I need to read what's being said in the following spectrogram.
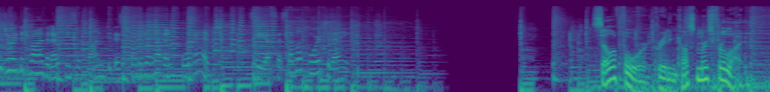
Enjoy the drive and have peace of mind to this 2011 Ford Edge. See us at Cella Ford today. Cella Ford, creating customers for life.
